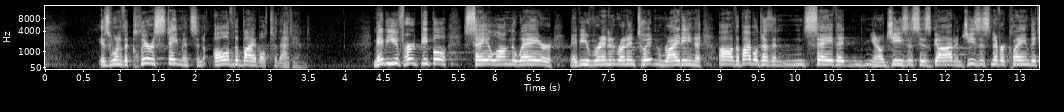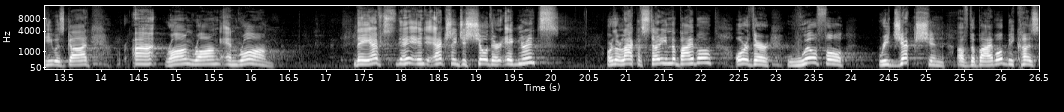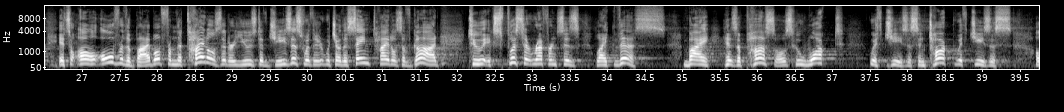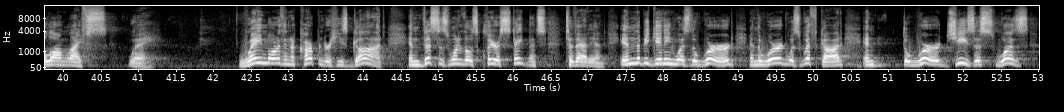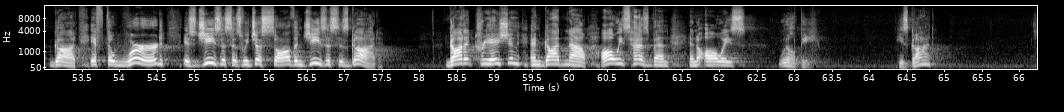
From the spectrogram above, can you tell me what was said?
is one of the clearest statements in all of the Bible to that end. Maybe you've heard people say along the way, or maybe you've run, run into it in writing, oh, the Bible doesn't say that, you know, Jesus is God, and Jesus never claimed that he was God. Uh, wrong, wrong, and wrong. They actually just show their ignorance or their lack of studying the Bible or their willful rejection of the Bible because it's all over the Bible, from the titles that are used of Jesus, which are the same titles of God, to explicit references like this by his apostles who walked with Jesus and talked with Jesus along life's way. Way more than a carpenter, he's God. And this is one of those clear statements to that end. In the beginning was the Word, and the Word was with God, and the Word, Jesus, was God. If the Word is Jesus, as we just saw, then Jesus is God. God at creation and God now. Always has been and always will be. He's God.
